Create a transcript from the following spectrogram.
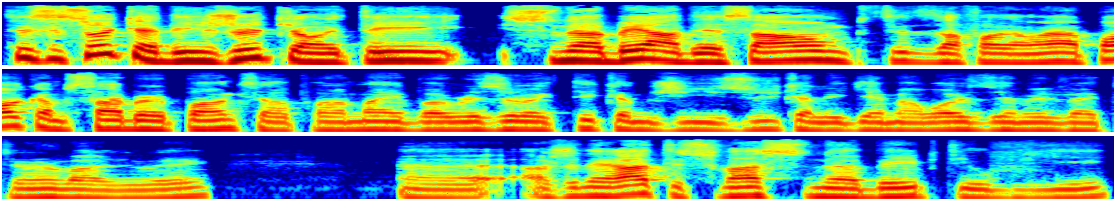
sais, c'est sûr qu'il y a des jeux qui ont été snobés en décembre, sais, des affaires vraiment, à part comme Cyberpunk, ça va probablement il va resurrecter comme Jésus quand les Game Awards 2021 vont arriver. Euh, en général, tu es souvent snobé puis tu es oublié.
